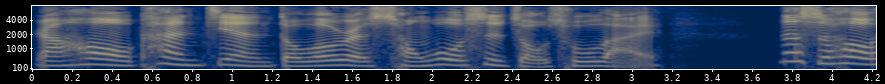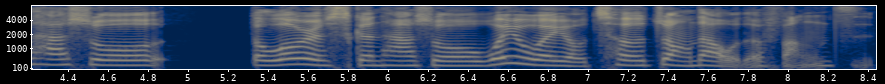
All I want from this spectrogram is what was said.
然后看见 Dolores 从卧室走出来。那时候，他说，Dolores 跟他说：“我以为有车撞到我的房子。”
